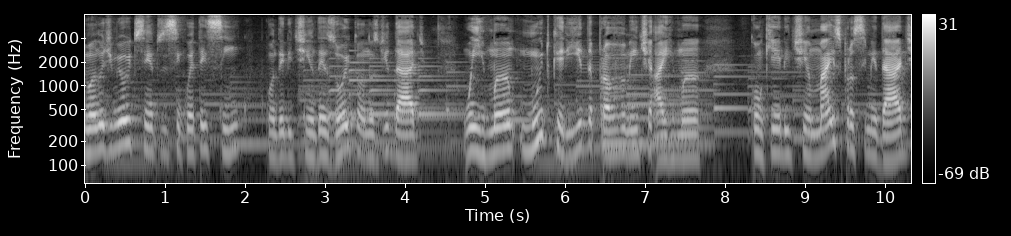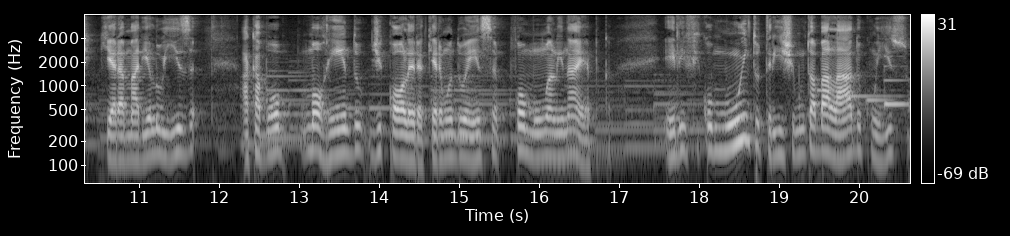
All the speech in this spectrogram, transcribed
No ano de 1855, quando ele tinha 18 anos de idade, uma irmã muito querida, provavelmente a irmã com quem ele tinha mais proximidade, que era Maria Luísa, acabou morrendo de cólera, que era uma doença comum ali na época. Ele ficou muito triste, muito abalado com isso,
